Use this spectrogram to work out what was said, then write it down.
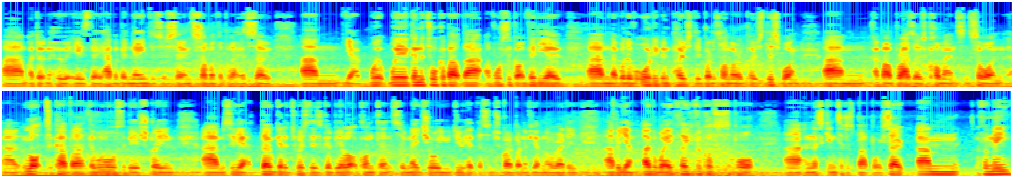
Um, I don't know who it is. They haven't been named. It's just saying some of the players. So um, yeah, we're, we're going to talk about that. I've also got a video um, that would have already been posted by the time I would post this one um, about Brazzo's comments and so on. Uh, a lot to cover. There will also be a stream. Um, so yeah, don't get it twisted. There's going to be a lot of content. So make sure you do hit the subscribe button if you haven't already. Uh, but yeah, either way, thank you for the constant support. Uh, and let's get into this bad boy. So um, for me,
